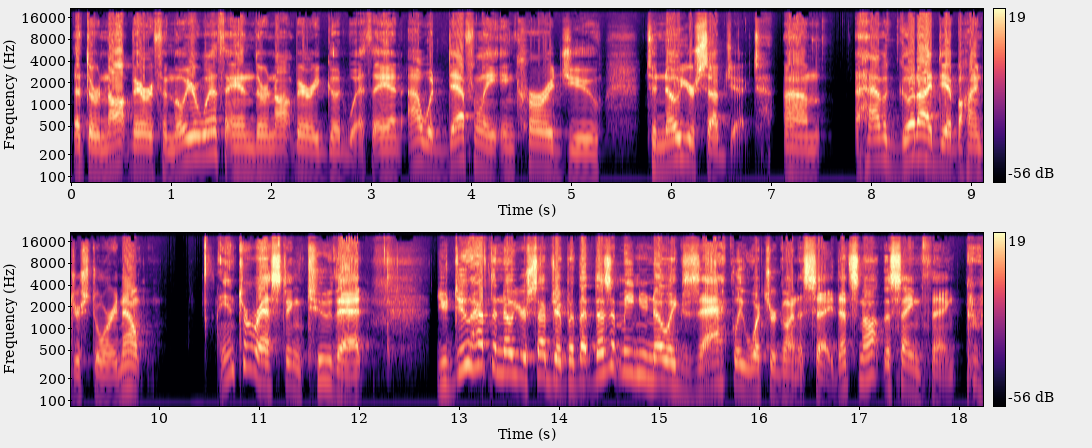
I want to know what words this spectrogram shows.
that they're not very familiar with and they're not very good with. And I would definitely encourage you to know your subject, um, have a good idea behind your story. Now, interesting to that, you do have to know your subject, but that doesn't mean you know exactly what you're going to say. That's not the same thing.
